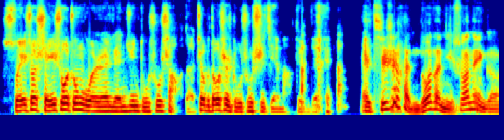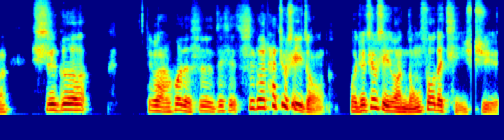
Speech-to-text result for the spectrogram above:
所以说谁说中国人人均读书少的？这不都是读书时间嘛，对不对？哎，其实很多的，你说那个诗歌对吧？或者是这些诗歌，它就是一种，我觉得就是一种浓缩的情绪，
